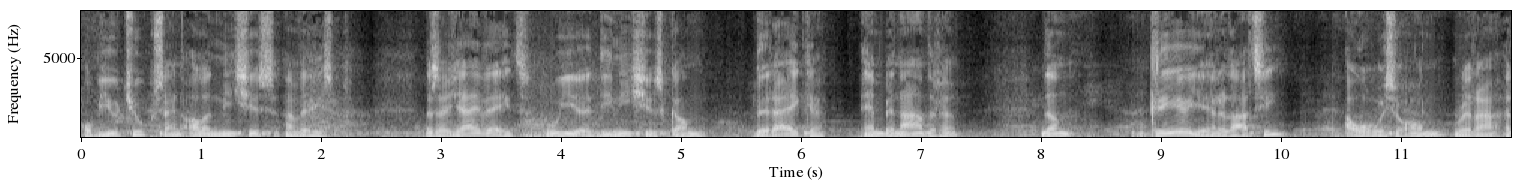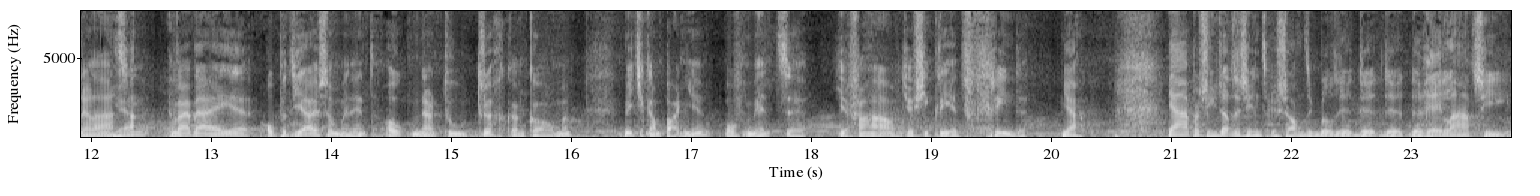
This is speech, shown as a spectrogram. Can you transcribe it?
op YouTube zijn alle niches aanwezig. Dus als jij weet hoe je die niches kan bereiken en benaderen, dan creëer je een relatie always-on rela- relatie. Ja. Waarbij je op het juiste moment ook naartoe terug kan komen met je campagne of met eh, je verhaal. Dus je creëert vrienden. Ja. Ja, precies. Dat is interessant. Ik bedoel, de, de, de, relatie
